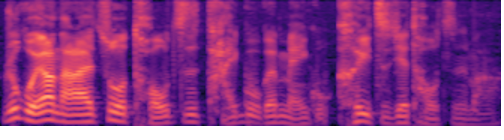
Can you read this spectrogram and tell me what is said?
如果要拿来做投资台股跟美股，可以直接投资吗？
